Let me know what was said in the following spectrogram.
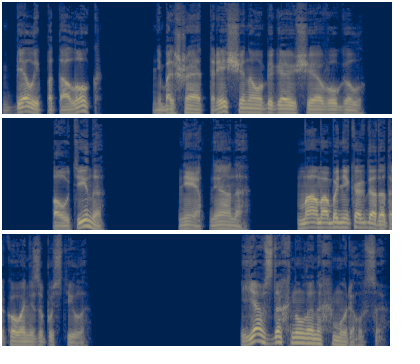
Белый потолок, небольшая трещина, убегающая в угол. Паутина? Нет, не она. Мама бы никогда до такого не запустила. Я вздохнул и нахмурился.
